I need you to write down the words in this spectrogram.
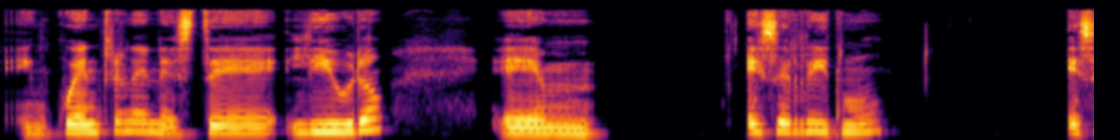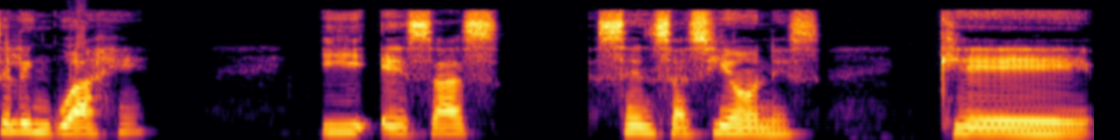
encuentren en este libro eh, ese ritmo, ese lenguaje y esas sensaciones que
